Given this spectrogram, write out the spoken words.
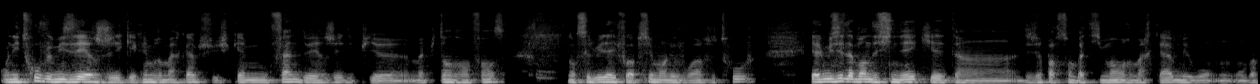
on y trouve le musée Hergé, qui est quand même remarquable. Je suis, quand même fan de Hergé depuis euh, ma plus tendre enfance. Donc celui-là, il faut absolument le voir, je trouve. Le musée de la bande dessinée qui est un, déjà par son bâtiment remarquable, mais où on, va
